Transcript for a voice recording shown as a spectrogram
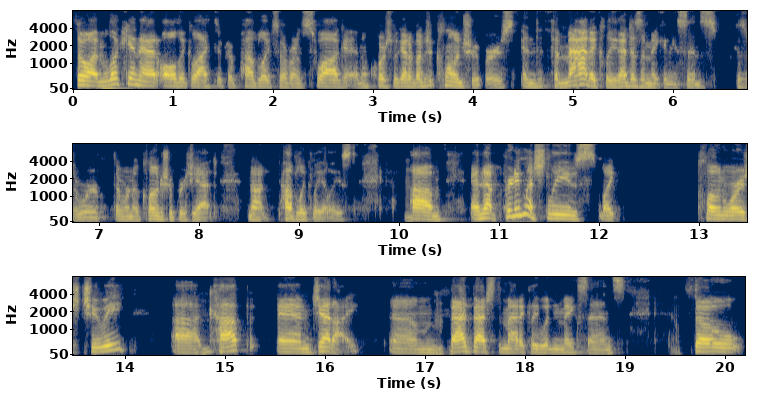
So I'm looking at all the Galactic Republics over on Swaga, and of course we got a bunch of clone troopers, and thematically that doesn't make any sense because there were there were no clone troopers yet, not publicly at least. Hmm. Um, and that pretty much leaves like Clone Wars Chewie, uh, Mhm. Cup, and Jedi. Um, Mhm. Bad Batch thematically wouldn't make sense. So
